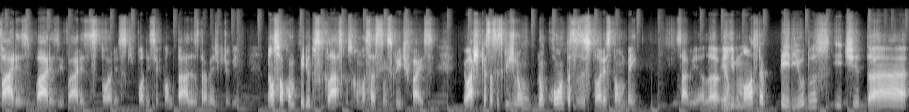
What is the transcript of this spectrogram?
várias, várias e várias histórias que podem ser contadas através de videogame. Não só como períodos clássicos, como Assassin's Creed faz. Eu acho que Assassin's Creed não, não conta essas histórias tão bem, sabe? Ela, ele mostra períodos e te dá,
